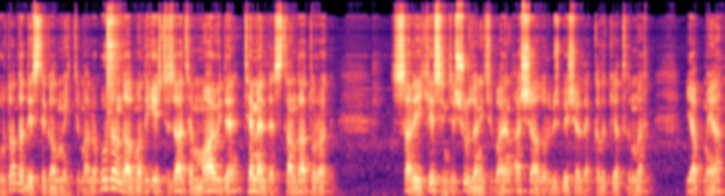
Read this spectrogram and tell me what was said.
Buradan da destek alma ihtimali var. Buradan da almadı geçti. Zaten mavi de temelde standart olarak sarıyı kesince şuradan itibaren aşağı doğru biz 5'er dakikalık yatırımlar yapmaya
